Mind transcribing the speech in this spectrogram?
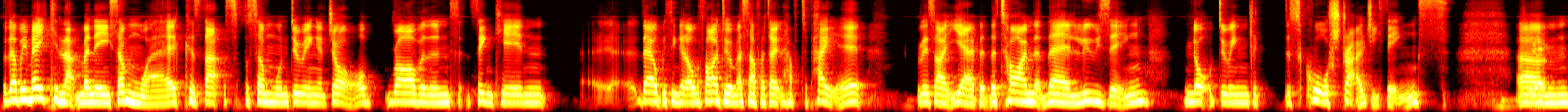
But they'll be making that money somewhere because that's for someone doing a job rather than thinking, they'll be thinking, oh, if I do it myself, I don't have to pay it. But it's like, yeah, but the time that they're losing, not doing the, the core strategy things, um, yeah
